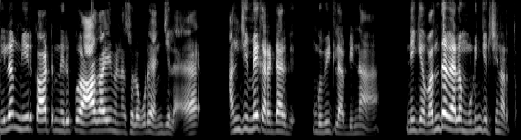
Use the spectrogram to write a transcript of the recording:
நிலம் நீர் காற்று நெருப்பு ஆகாயம் என்ன சொல்லக்கூடிய அஞ்சில் அஞ்சுமே கரெக்டாக இருக்குது உங்கள் வீட்டில் அப்படின்னா நீங்கள் வந்த வேலை முடிஞ்சிருச்சுன்னு அர்த்தம்.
